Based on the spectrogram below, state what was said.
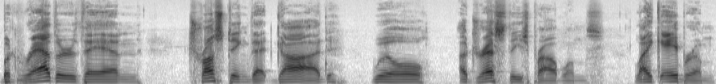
but rather than trusting that God will address these problems, like Abram,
